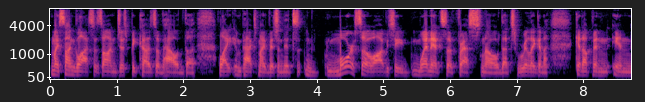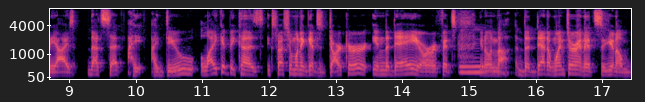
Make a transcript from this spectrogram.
my sunglasses on just because of how the light impacts my vision. It's more so, obviously, when it's a fresh snow that's really going to get up in, in the eyes. That said, I, I do like it because, especially when it gets darker in the day or if it's, you know, in the, mm. the dead of winter and it's, you know,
